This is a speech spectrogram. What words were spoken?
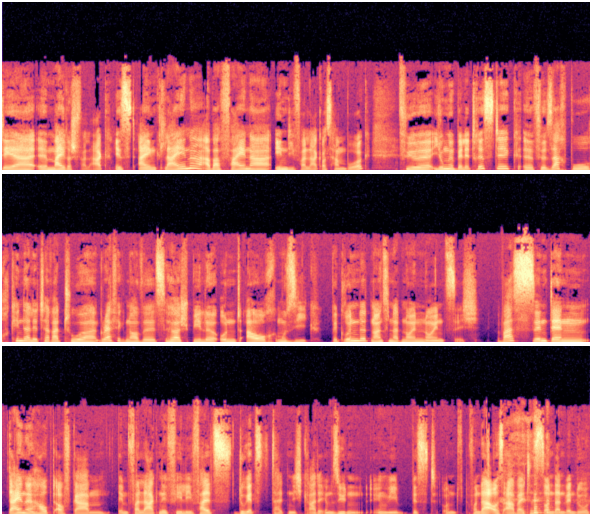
Der äh, Mayrisch Verlag ist ein kleiner, aber feiner Indie-Verlag aus Hamburg für junge Belletristik, äh, für Sachbuch, Kinderliteratur, Graphic Novels, Hörspiele und auch Musik gegründet 1999. Was sind denn deine Hauptaufgaben im Verlag Nefili, falls du jetzt halt nicht gerade im Süden irgendwie bist und von da aus arbeitest, sondern wenn du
